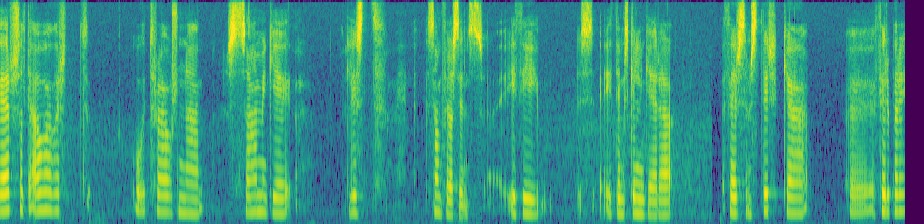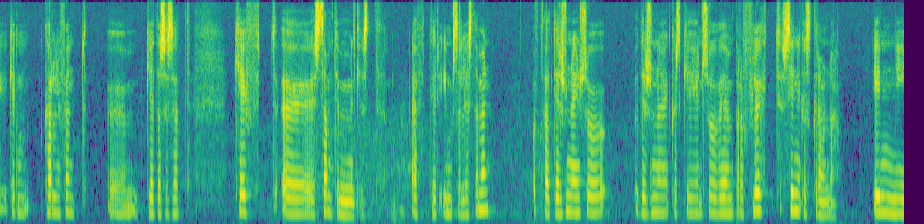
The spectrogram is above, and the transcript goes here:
er svolítið áhugavert út frá svona samingi list samfélagsins í, því, í þeim skilningi er að þeir sem styrkja uh, fyrirbæri gegn Karlífönd um, geta sér sett keift uh, samtíma myndlist mm -hmm. eftir ímsa listamenn. Þetta er svona eins og þetta er svona kannski eins og við hefum bara flutt síningaskrána inn í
